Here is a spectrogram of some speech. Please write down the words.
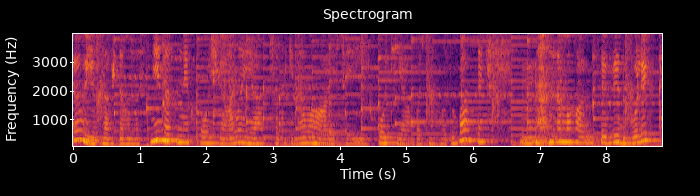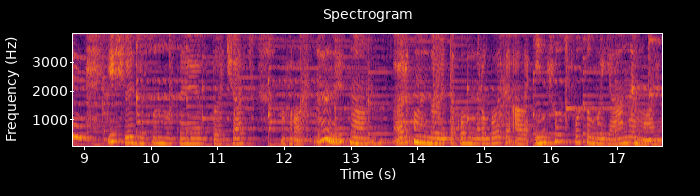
Е, Як завжди, вона снідати не хоче, але я все-таки намагаюся її хоч якось нагодувати, намагаюся відволікти і щось засунути в той час в рот. Ну, звісно, рекомендую такого не робити, але іншого способу я не маю.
